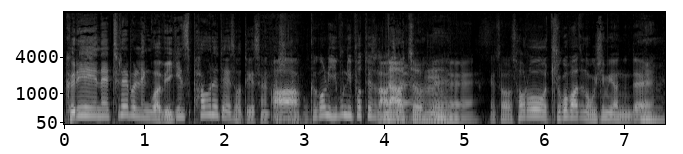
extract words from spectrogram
그린의 트래블링과 위긴스 파울에 대해서 어떻게 아, 생각하시냐고. 그거는 이분 리포트에서 나왔잖아요. 나왔죠. 음, 네. 네. 그래서 서로 주고받은 오심이었는데 음.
